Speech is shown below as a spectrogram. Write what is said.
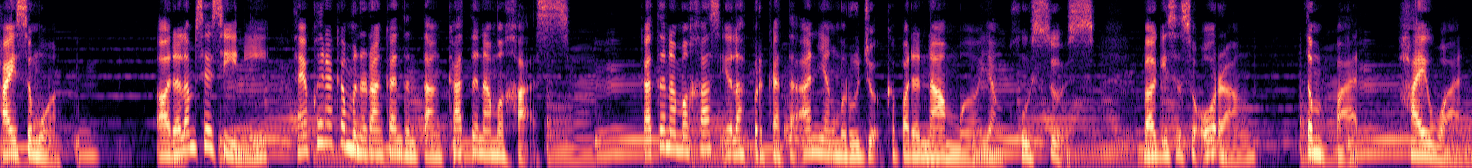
Hai semua. Uh, dalam sesi ini, saya akan menerangkan tentang kata nama khas. Kata nama khas ialah perkataan yang merujuk kepada nama yang khusus bagi seseorang, tempat, haiwan,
